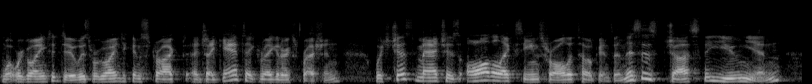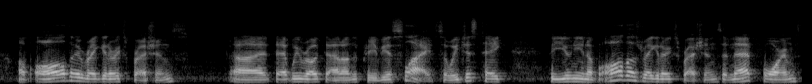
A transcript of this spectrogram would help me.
what we're going to do is we're going to construct a gigantic regular expression which just matches all the lexemes for all the tokens. And this is just the union of all the regular expressions uh, that we wrote down on the previous slide. So we just take the union of all those regular expressions, and that forms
